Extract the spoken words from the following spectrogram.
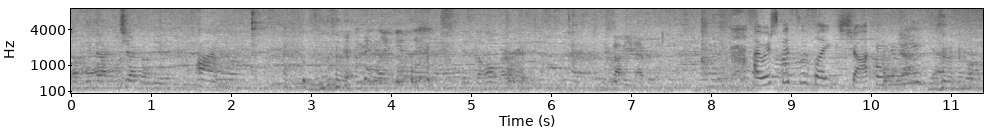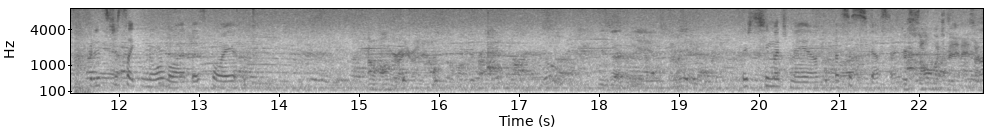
I'll be back to check on you. Like, it's the whole burger. He's got to eat everything. I wish this was like shocking to me, but it's just like normal at this point. How hungry are you right now? There's too much mayo. That's disgusting. There's so much mayonnaise. I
